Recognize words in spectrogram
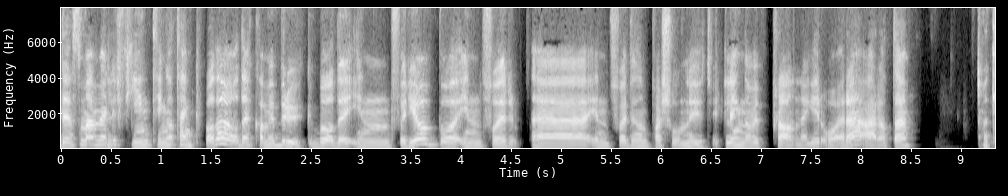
det som er en veldig fin ting å tenke på, da, og det kan vi bruke både innenfor jobb og innenfor, eh, innenfor liksom personlig utvikling når vi planlegger året, er at det, Ok,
